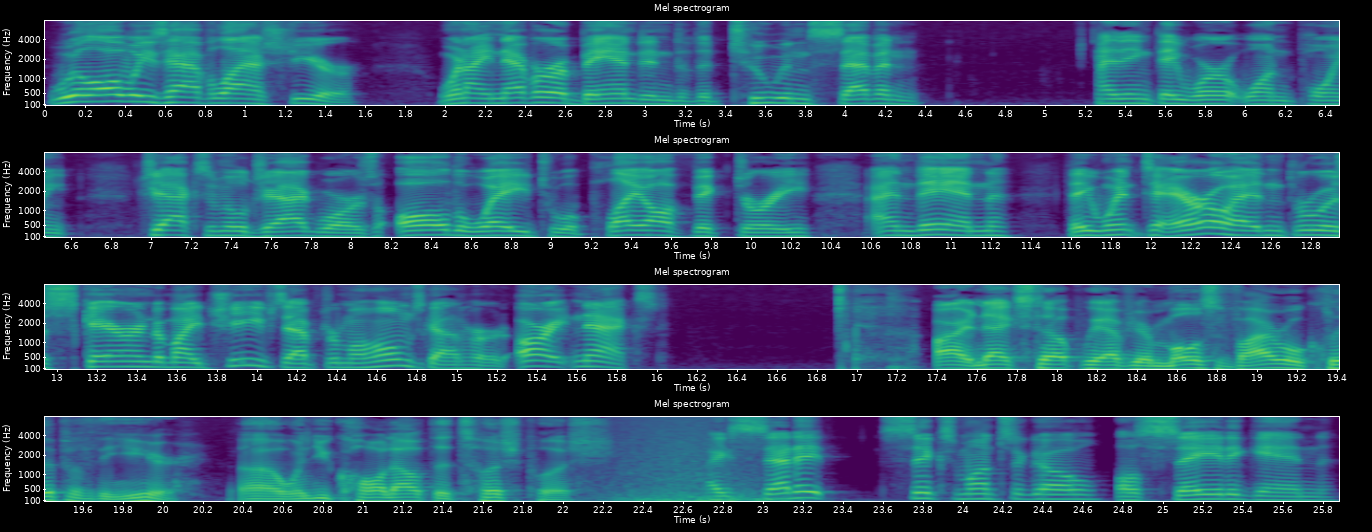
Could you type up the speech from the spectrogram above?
we'll always have last year when I never abandoned the two and seven. I think they were at one point Jacksonville Jaguars all the way to a playoff victory, and then they went to Arrowhead and threw a scare into my Chiefs after Mahomes got hurt. All right, next. All right, next up, we have your most viral clip of the year uh, when you called out the tush push. I said it six months ago. I'll say it again.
